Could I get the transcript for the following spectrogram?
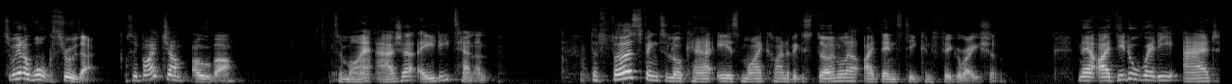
So we're going to walk through that. So if I jump over to my Azure AD tenant, the first thing to look at is my kind of external identity configuration. Now I did already add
